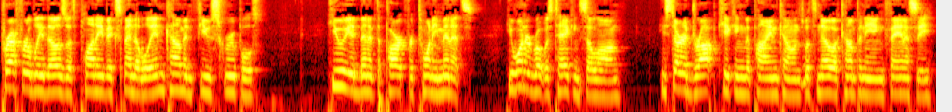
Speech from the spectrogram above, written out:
preferably those with plenty of expendable income and few scruples. Huey had been at the park for 20 minutes. He wondered what was taking so long. He started drop kicking the pine cones with no accompanying fantasy.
